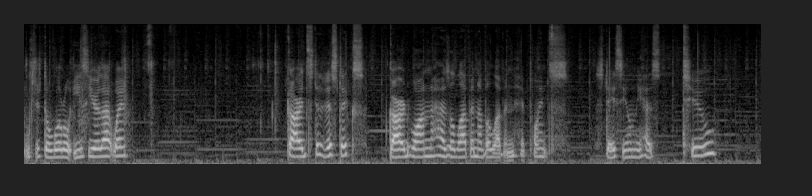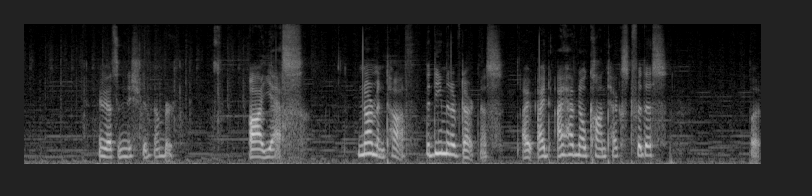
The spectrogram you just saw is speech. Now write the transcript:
It's just a little easier that way. Guard statistics. Guard 1 has 11 of 11 hit points. Stacy only has 2. Maybe that's initiative number. Ah, yes. Normantoth, the Demon of Darkness. I, I, I have no context for this, but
